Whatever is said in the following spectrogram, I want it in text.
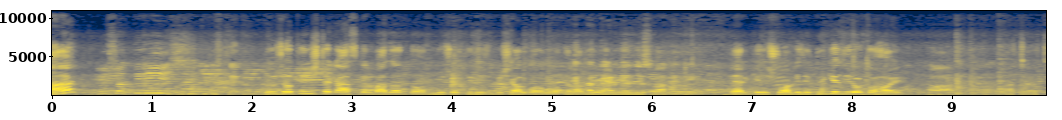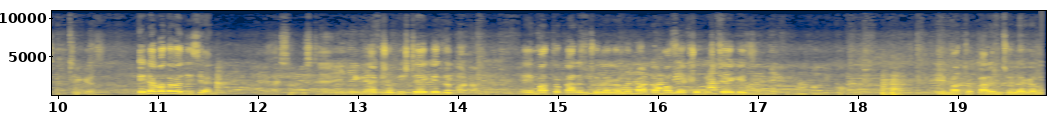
হ্যাঁ? দুশো তিরিশ টাকা আজকের বাজার দর দুশো তিরিশ বিশাল বড় বড় তেলাপিয়া। দেড় কেজি সোয়া কেজি। দুই কেজিরও তো হয়। আচ্ছা আচ্ছা ঠিক আছে। এটা কত করে দিছেন? একশো বিশ টাকা কেজি। এই মাত্র কারেন্ট চলে গেল। বাটা মাছ একশো বিশ টাকা কেজি। এই মাত্র কারেন্ট চলে গেল।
